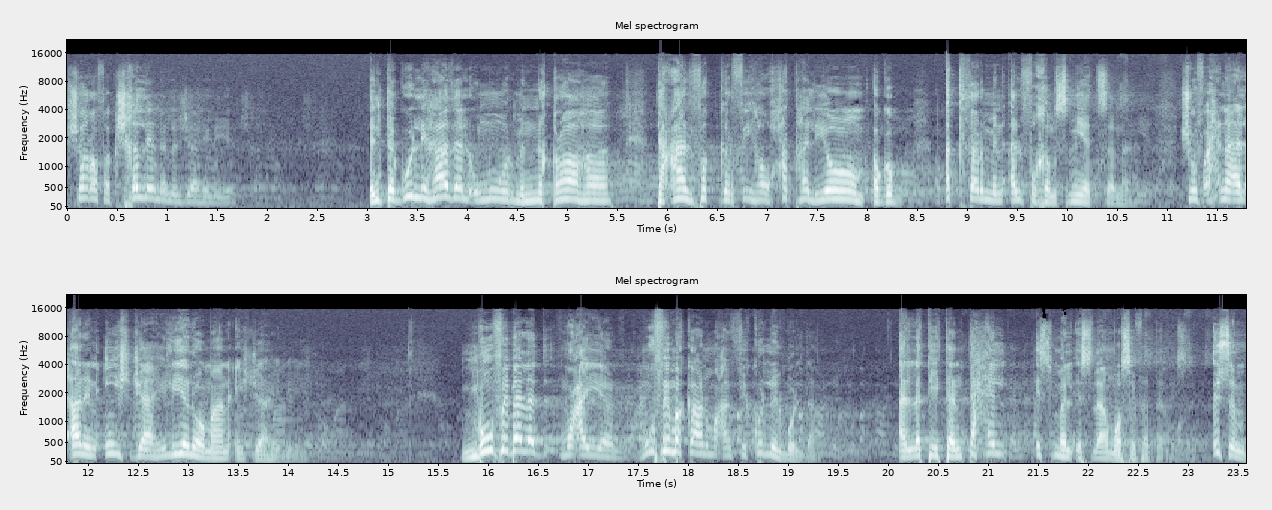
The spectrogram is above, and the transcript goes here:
شرفك إيش خلينا للجاهلية؟ أنت قول لي هذا الأمور من نقراها تعال فكر فيها وحطها اليوم عقب أكثر من 1500 سنة. شوف إحنا الآن نعيش جاهلية لو ما نعيش جاهلية. مو في بلد معين مو في مكان معين في كل البلدان التي تنتحل اسم الإسلام وصفة الإسلام. اسم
